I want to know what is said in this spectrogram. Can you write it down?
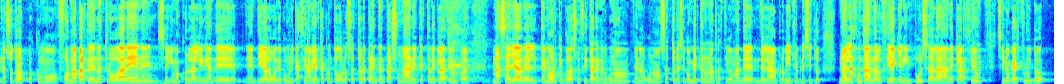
nosotros, pues como forma parte de nuestro ADN, seguimos con las líneas de eh, diálogo y de comunicación abiertas con todos los sectores para intentar sumar y que esta declaración, pues más allá del temor que pueda suscitar en algunos, en algunos sectores, se convierta en un atractivo más de, la provincia. Pero insisto, no es la Junta de Andalucía quien impulsa la declaración, sino que es fruto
